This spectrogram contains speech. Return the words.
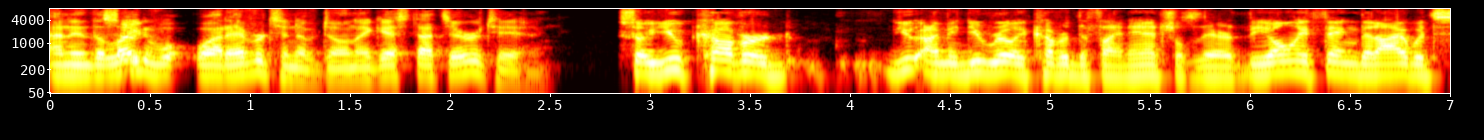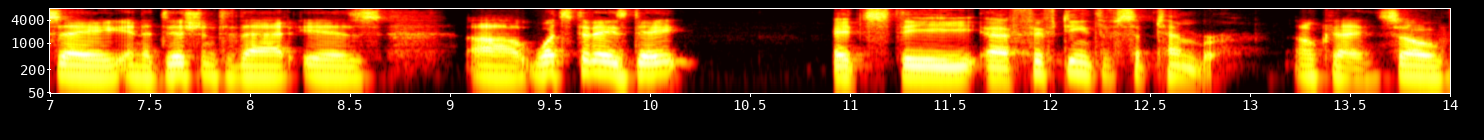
and in the So- light of what Everton have done, I guess that's irritating. So you covered you I mean you really covered the financials there. The only thing that I would say in addition to that is uh, what's today's date? It's the uh, fifteenth of September. Okay, so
